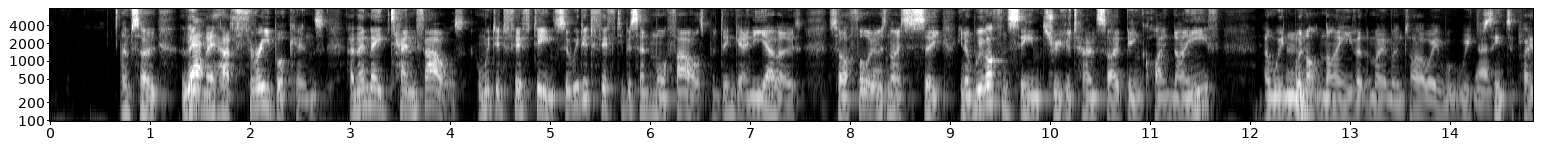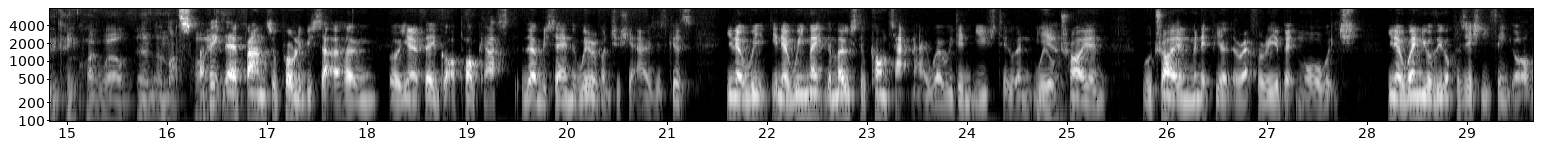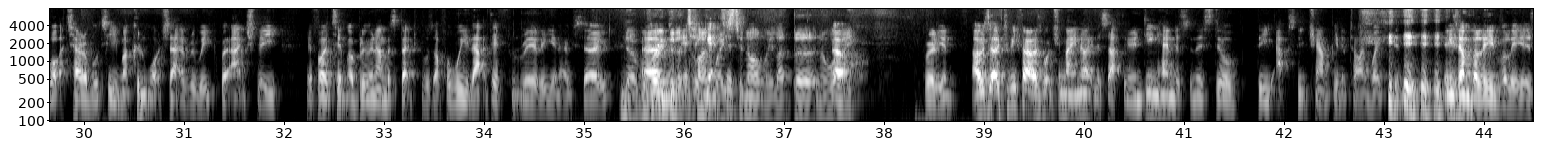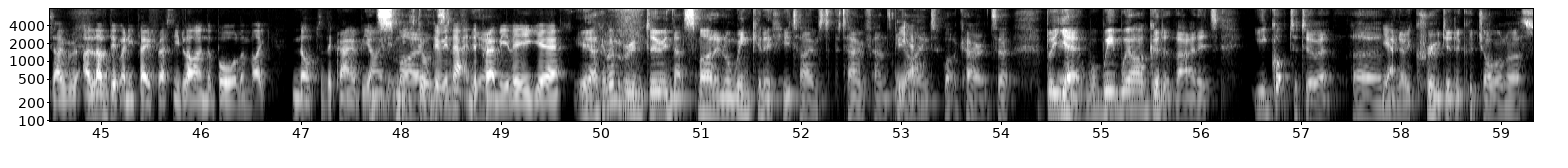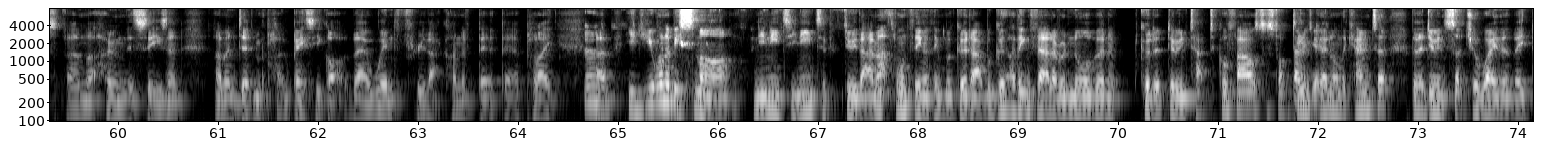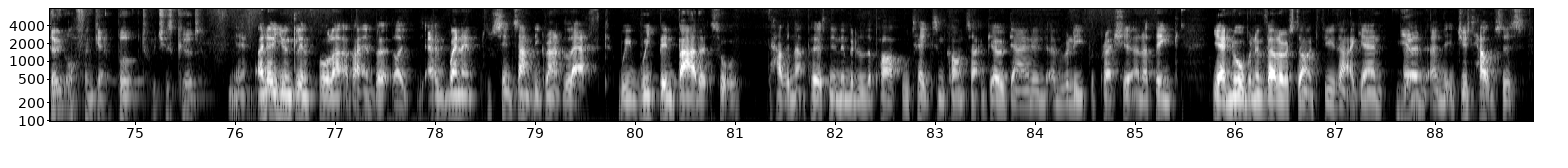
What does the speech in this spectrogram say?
And so I think Yeah. they had three bookings and they made 10 fouls and we did 15. So we did 50% more fouls but didn't get any yellows. So I thought it was nice to see. You know, we've often seen Shrewsbury Townside being quite naive and we, Hmm. we're not naive at the moment, are we? We seem to play the game quite well on, on that side. I think their fans will probably be sat at home, or you know, if they've got a podcast, they'll be saying that we're a bunch of shithouses because you know we you know we make the most of contact now where we didn't used to, and we'll Yeah. try and we'll try and manipulate the referee a bit more. Which you know, when you're the opposition, you think, oh, what a terrible team! I couldn't watch that every week, but actually. If I take my blue and amber spectacles off, are we that different, really? You know, so no, we're very um, good at time gets us- wasting, aren't we? Like Burton away. Oh, brilliant. I was, uh, to be fair, I was watching Man United this afternoon. Dean Henderson is still the absolute champion of time wasting. He's unbelievable. He is. I, I loved it when he played for us. He'd lie on the ball and like nod to the crowd behind him. He's still doing stuff, that in the yeah. Premier League. Yeah. Yeah, I can remember him doing that, smiling and winking a few times to the town fans Yeah. behind. What a character! But yeah, we, we are good at that, and it's you got to do it. Um, Yeah. You know, Crewe did a good job on us um, at home this season, um, and didn't pl- basically got their win through that kind of bit bit of play. Mm. Um, you, you want to be smart, and you need to you need to do that, and that's one thing I think we're good at. We're good. I think Vela and Norburn are good at doing tactical fouls to stop Very teams good. going on the counter, but they're doing such a way that they don't often get booked, which is good. Yeah. I know you and Glyn fall out about him, but like and when since Anthony Grant left, we we've been bad at sort of having that person in the middle of the park who'll take some contact, go down, and, and relieve the pressure. And I think yeah, Norburn and Vela are starting to do that again, Yeah. and and it just helps us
